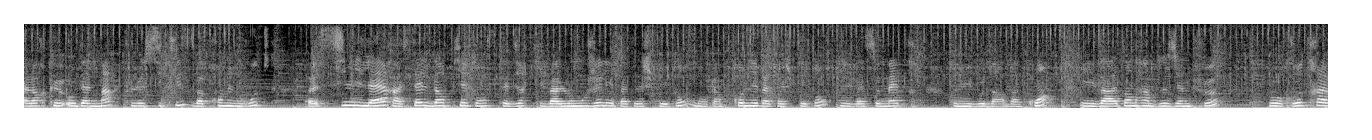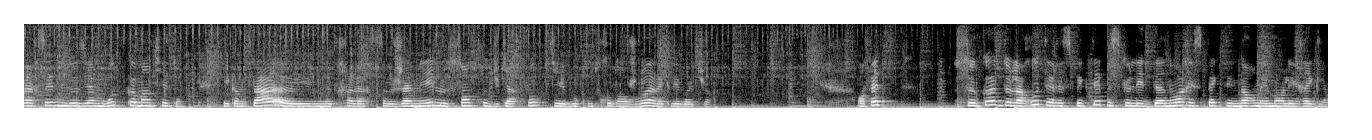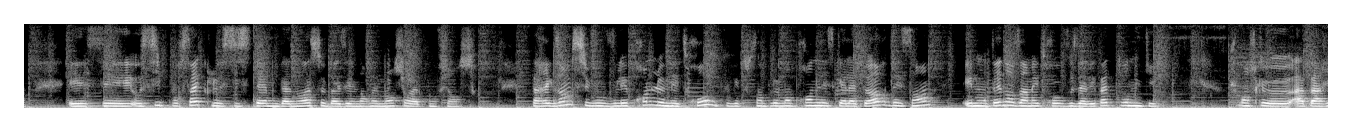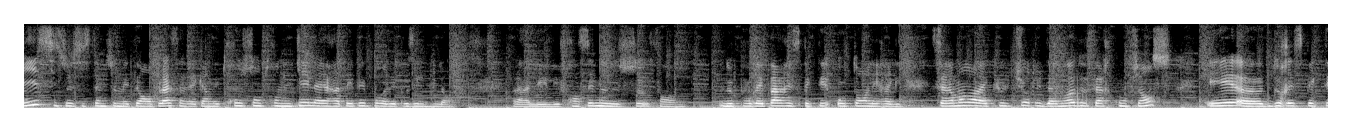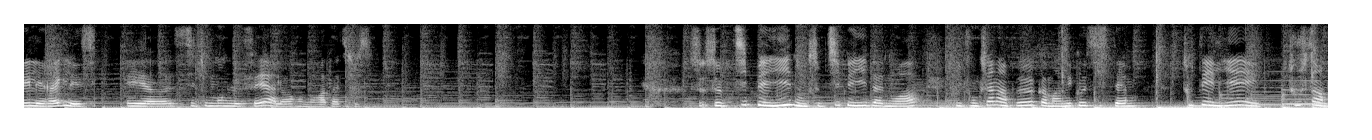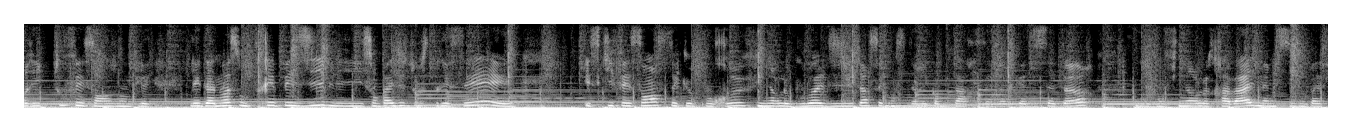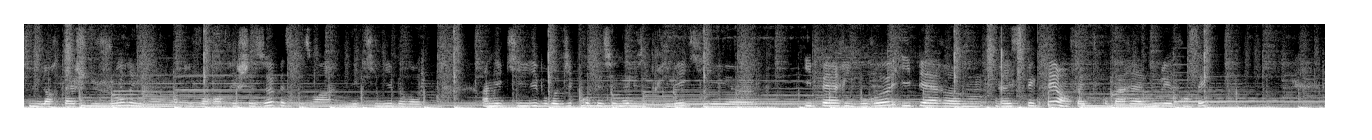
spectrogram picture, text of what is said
Alors qu'au Danemark, le cycliste va prendre une route euh, similaire à celle d'un piéton, c'est-à-dire qu'il va longer les passages piétons, donc un premier passage piéton qui va se mettre au niveau d'un coin et il va attendre un deuxième feu pour retraverser une deuxième route comme un piéton. Et comme ça, euh, il ne traverse jamais le centre du carrefour qui est beaucoup trop dangereux avec les voitures. En fait, Ce code de la route est respecté parce que les Danois respectent énormément les règles. Et c'est aussi pour ça que le système danois se base énormément sur la confiance. Par exemple, si vous voulez prendre le métro, vous pouvez tout simplement prendre l'escalator, descendre et monter dans un métro. Vous n'avez pas de tourniquet. Je pense qu'à Paris, si ce système se mettait en place avec un métro sans tourniquet, la RATP pourrait déposer le bilan. les, Français ne, ne pourraient pas respecter autant les règles. C'est vraiment dans la culture du Danois de faire confiance et euh, de respecter les règles. Et, euh, si tout le monde le fait, alors on n'aura pas de soucis. Ce, petit pays, donc ce petit pays danois, il fonctionne un peu comme un écosystème. Tout est lié et tout s'imbrique, tout fait sens. Donc les, les Danois sont très paisibles, ils sont pas du tout stressés. Ce qui fait sens, c'est que pour eux, finir le boulot à 18h, c'est considéré comme tard. C'est-à-dire qu'à 17h, ils vont finir le travail, même s'ils n'ont pas fini leur tâche du jour, ils vont, rentrer chez eux parce qu'ils ont un équilibre, un équilibre vie professionnelle, vie privée qui est euh, hyper rigoureux, hyper euh, respecté en fait, comparé à nous les Français.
